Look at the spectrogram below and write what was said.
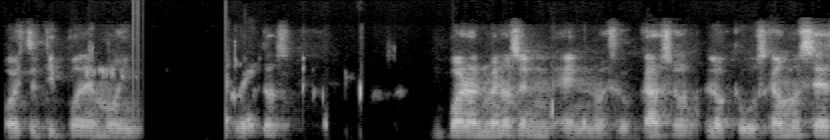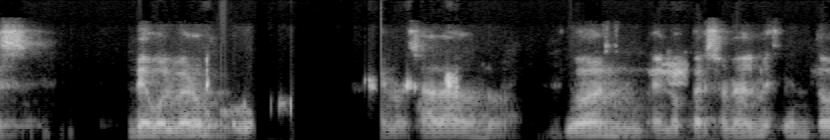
o este tipo de movimientos, bueno, al menos en, en nuestro caso, lo que buscamos es devolver un poco que nos ha dado, ¿no? Yo en, en lo personal me siento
